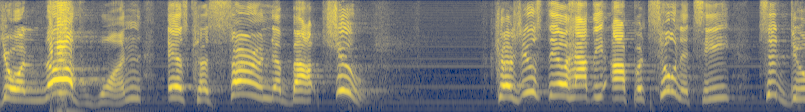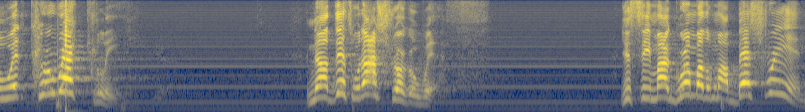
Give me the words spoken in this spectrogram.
your loved one is concerned about you because you still have the opportunity to do it correctly. Now, this is what I struggle with. You see, my grandmother was my best friend,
